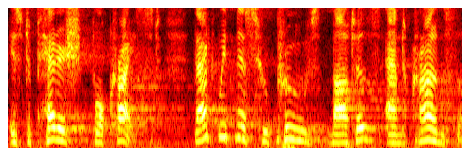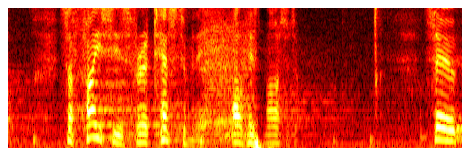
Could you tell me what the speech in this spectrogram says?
is to perish for Christ. That witness who proves martyrs and crowns them suffices for a testimony of his martyrdom. So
